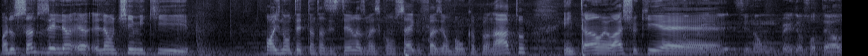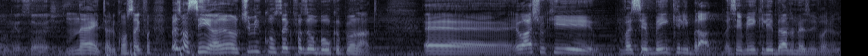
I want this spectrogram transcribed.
Mas o Santos ele, é, ele é um time que pode não ter tantas estrelas, mas consegue fazer um bom campeonato. Então eu acho que é. se não perder o Soteldo, nem o Sanches. Né, então ele consegue. Mesmo assim, é um time que consegue fazer um bom campeonato. É... Eu acho que vai ser bem equilibrado. Vai ser bem equilibrado mesmo, Ivanildo.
